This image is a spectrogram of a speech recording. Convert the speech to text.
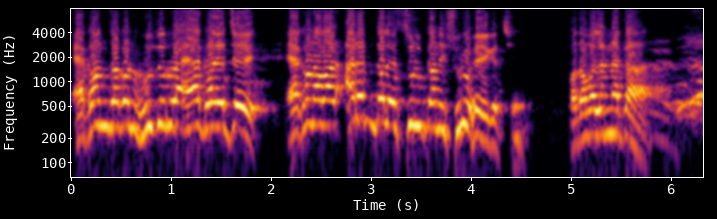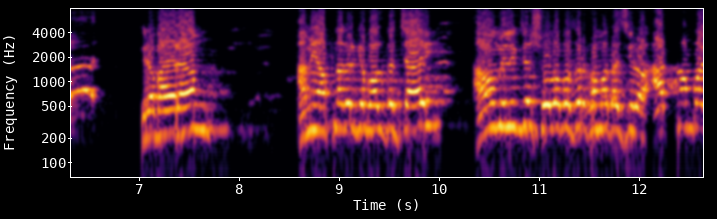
এখন যখন হুজুররা এক হয়েছে, এখন আবার আরেক দলের চুলকানি শুরু হয়ে গেছে। কথা বলেন না কা? ভাইরাম আমি আপনাদেরকে বলতে চাই আওয়ামী লীগ যে ষোলো বছর ক্ষমতা ছিল, আট নম্বর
